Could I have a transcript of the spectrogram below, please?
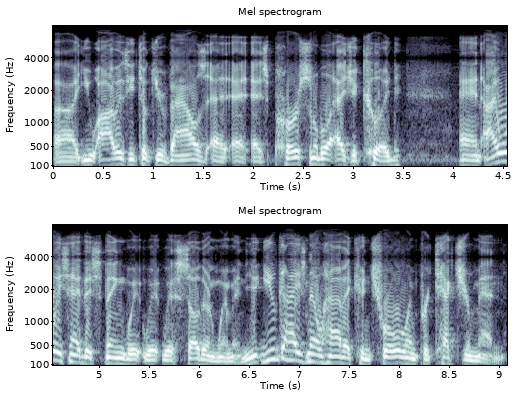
Uh, you obviously took your vows as, as, personable as you could. And I always had this thing with, with, with Southern women. You, you guys know how to control and protect your men.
